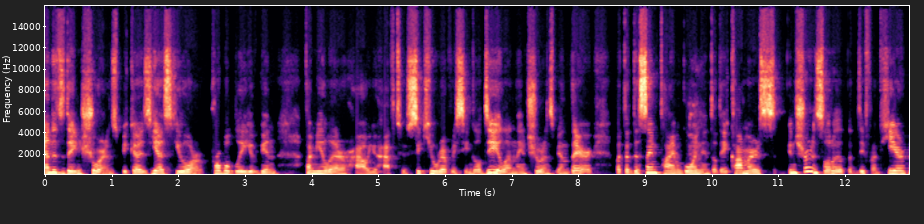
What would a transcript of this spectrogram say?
and it's the insurance because yes you are probably you've been familiar how you have to secure every single deal and the insurance been there. But at the same time going into the e-commerce insurance a little bit different here.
